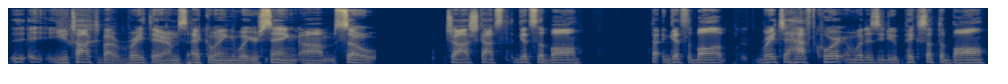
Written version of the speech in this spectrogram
you talked about right there. I'm just echoing what you're saying. Um, so Josh gets gets the ball, Uh, gets the ball up right to half court, and what does he do? Picks up the ball,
